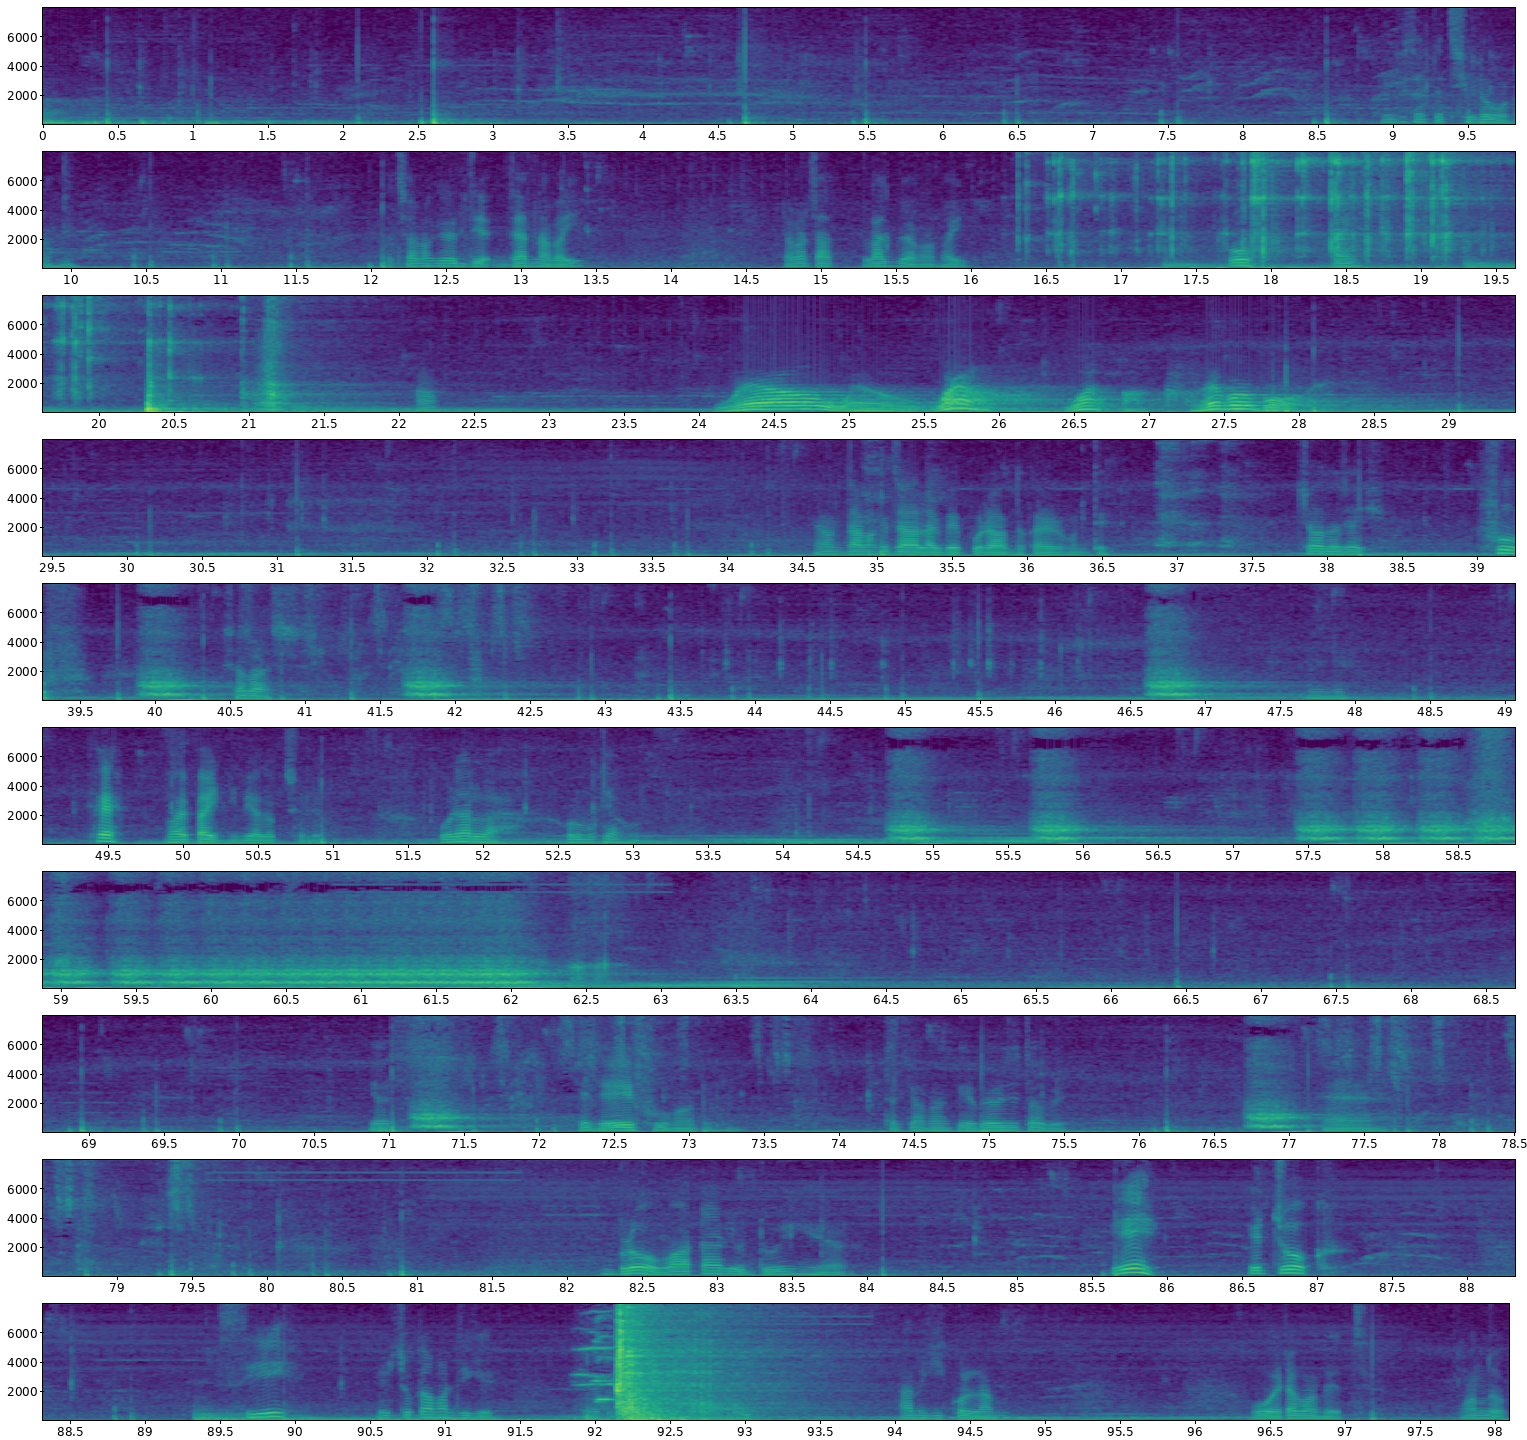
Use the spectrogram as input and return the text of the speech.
কিছু একটা ছিল মনে হয়। আচ্ছা আমাকে দেন না ভাই। আমার লাগবে আমার ভাই। ও নাইস হ্যাঁ। Well, well, well. What a clever boy. এখন তো আমাকে যাওয়া লাগবে পুরো অন্ধকারের মধ্যে। চলো যাই। ফুফ সাবাস। হ্যাঁ ভয় পাইনি বেয়াদব ছেলে। ওরে আল্লাহ করব কি এখন? ফুল তাকে আমাকে এভাবে যেতে হবে? হ্যাঁ। Bro, what are you doing here? এই এর চোখ। সি এর চোখ আমার দিকে। আমি কি করলাম? ও এটা বন্ধ হচ্ছে। বন্ধ।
